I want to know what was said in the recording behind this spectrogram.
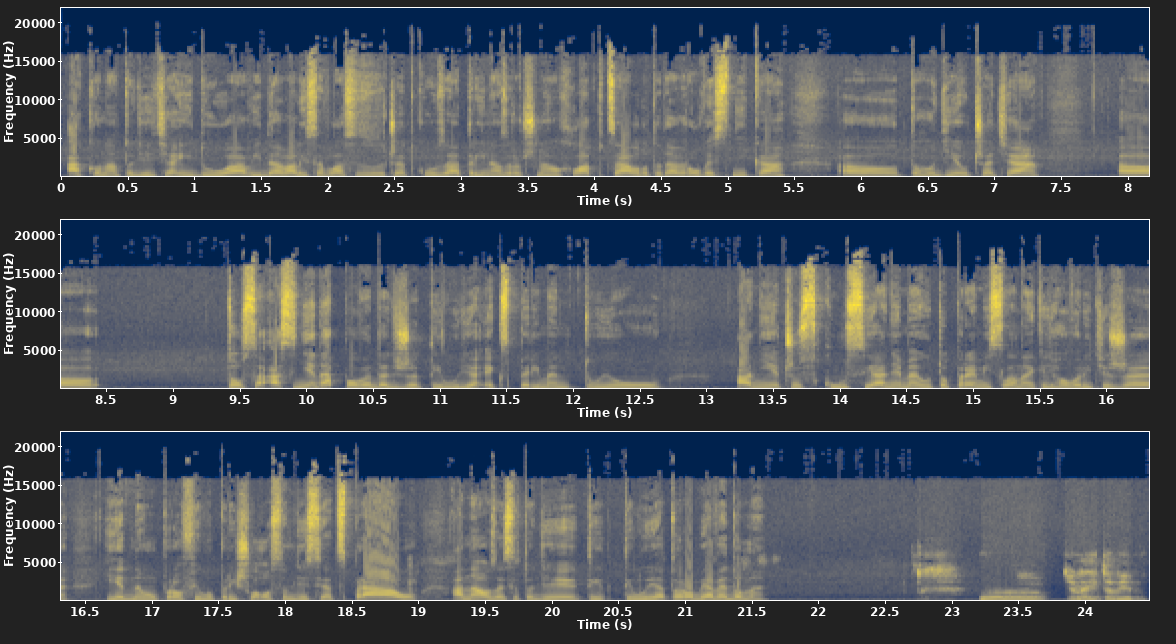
ako na to dieťa idú a vydávali sa vlastne zo začiatku za 13-ročného chlapca, alebo teda rovesníka uh, toho dievčaťa. Uh, to sa asi nedá povedať, že tí ľudia experimentujú a niečo skúsia, nemajú to premyslené, keď hovoríte, že jednému profilu prišlo 80 správ a naozaj sa to deje. Tí, tí ľudia to robia vedome. Uh, dělají to vědomě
